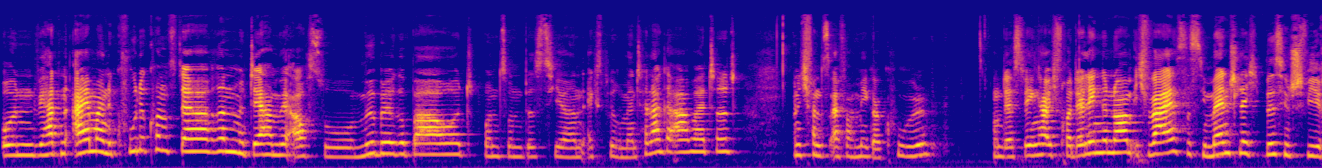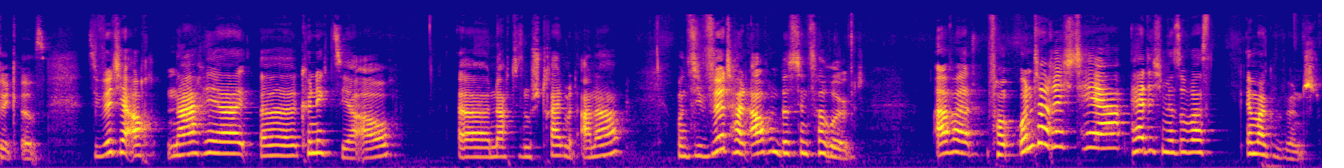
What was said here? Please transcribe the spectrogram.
Und wir hatten einmal eine coole Kunstlehrerin, mit der haben wir auch so Möbel gebaut und so ein bisschen experimenteller gearbeitet. Und ich fand es einfach mega cool. Und deswegen habe ich Frau Delling genommen. Ich weiß, dass sie menschlich ein bisschen schwierig ist. Sie wird ja auch nachher, äh, kündigt sie ja auch, äh, nach diesem Streit mit Anna. Und sie wird halt auch ein bisschen verrückt. Aber vom Unterricht her hätte ich mir sowas immer gewünscht.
